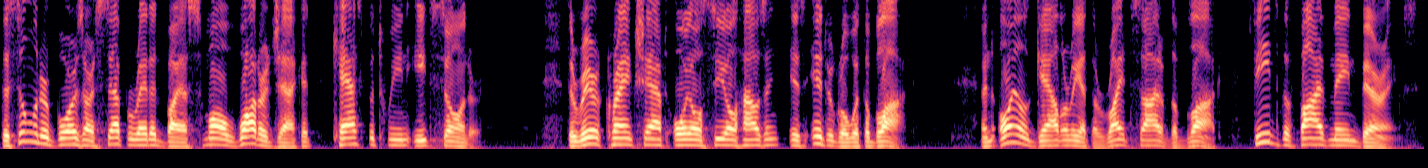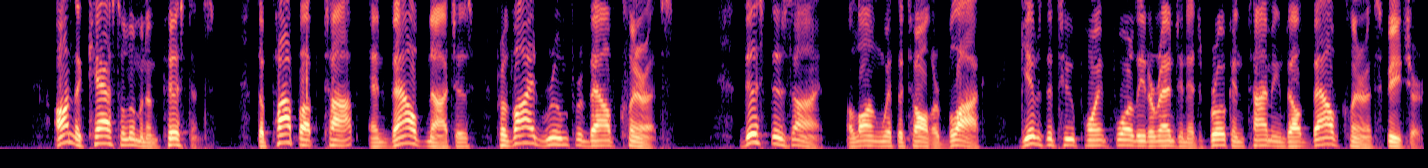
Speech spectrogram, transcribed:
The cylinder bores are separated by a small water jacket cast between each cylinder. The rear crankshaft oil seal housing is integral with the block. An oil gallery at the right side of the block feeds the five main bearings. On the cast aluminum pistons, the pop-up top and valve notches provide room for valve clearance. This design, along with the taller block, gives the 2.4-liter engine its broken timing belt valve clearance feature.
